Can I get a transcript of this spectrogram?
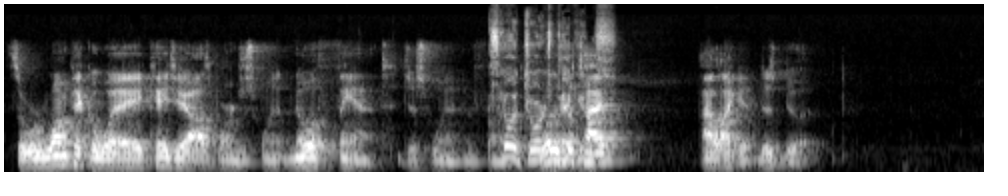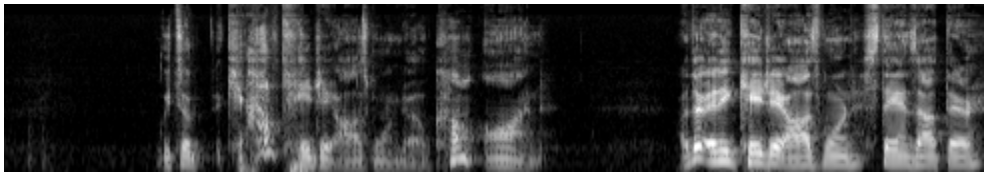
So we're one pick away. KJ Osborn just went. Noah Fant just went in front. Let's go with George what Pickens. the type? I like it. Just do it. We took. How'd KJ Osborn go? Come on. Are there any KJ Osborn stands out there?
